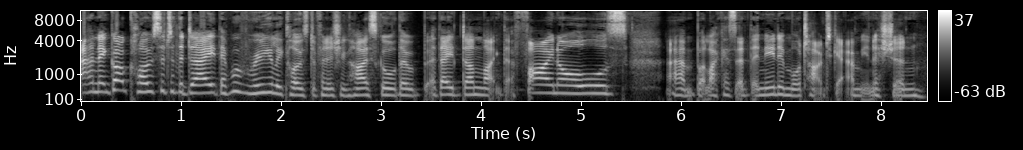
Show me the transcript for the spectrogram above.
And it got closer to the day. They were really close to finishing high school. They they'd done like their finals, um, but like I said, they needed more time to get ammunition.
